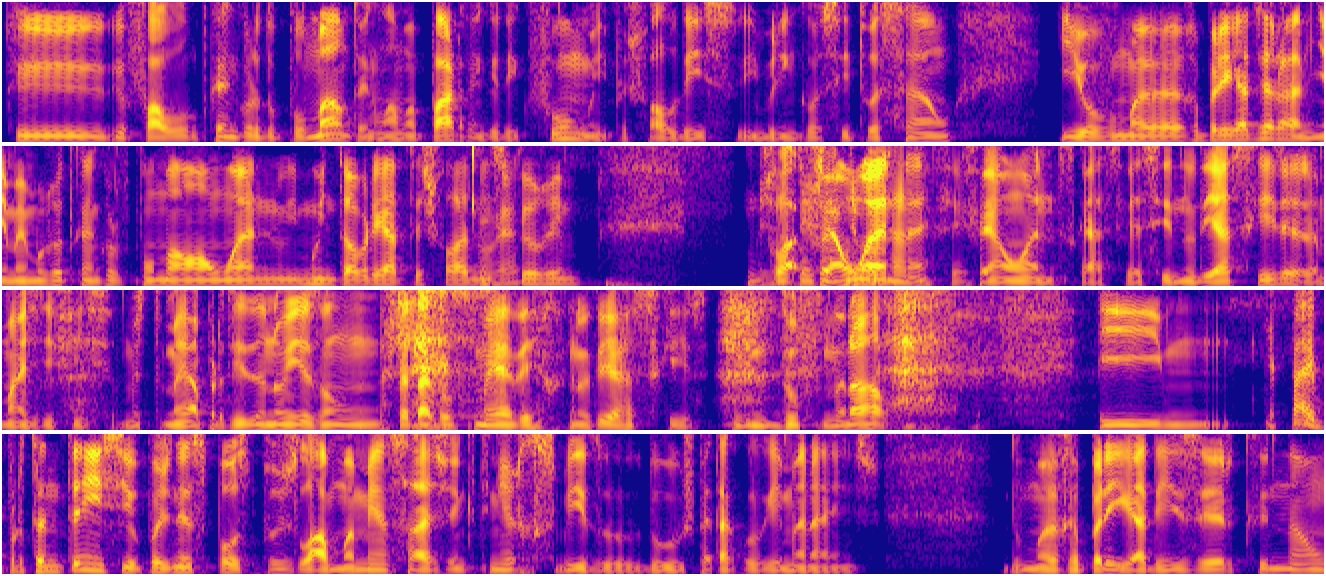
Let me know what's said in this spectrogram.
que eu falo de câncer do pulmão, tenho lá uma parte em que eu digo fumo e depois falo disso e brinco com a situação. E houve uma rapariga a dizer: ah, a minha mãe morreu de câncer de pulmão há um ano e muito obrigado por teres falado nisso Ok. que eu rimo. Claro, foi há um ano, né? sim. Foi há um ano. Se calhar se tivesse sido no dia a seguir era mais difícil. Mas também à partida não ias a um espetáculo de comédia no dia a seguir, vindo do funeral. E, epá, e portanto tem isso. E depois nesse post pus lá uma mensagem que tinha recebido do espetáculo de Guimarães de uma rapariga a dizer que não,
